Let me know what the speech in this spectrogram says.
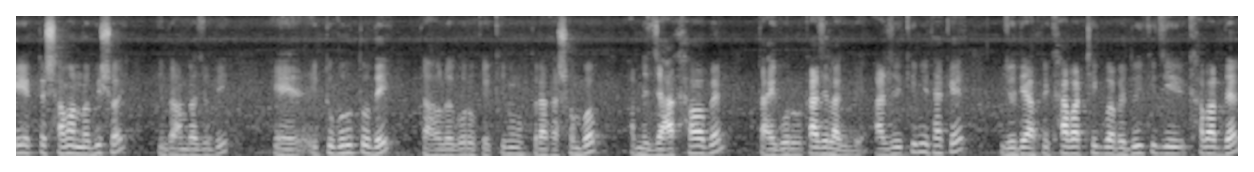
এই একটা সামান্য বিষয়, কিন্তু আমরা যদি একটু গুরুত্ব দেই, তাহলে গরুকে কৃমিমুক্ত রাখা সম্ভব। আপনি যা খাওয়াবেন, তাই গরুর কাজে লাগবে। আর যদি কৃমি থাকে, যদি আপনি খাবার ঠিকভাবে দুই কেজি খাবার দেন,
